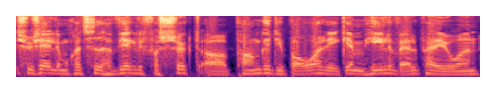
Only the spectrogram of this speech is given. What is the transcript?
Socialdemokratiet har virkelig forsøgt at punke de borgerlige igennem hele valgperioden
